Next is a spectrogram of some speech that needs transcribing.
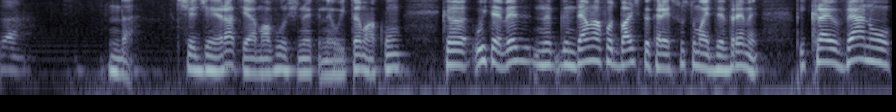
Da. Da. Ce generație am avut și noi când ne uităm acum. Că, uite, vezi, ne gândeam la fotbaliști pe care ai spus tu mai devreme. Păi Craioveanu,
